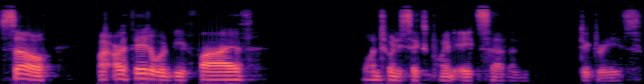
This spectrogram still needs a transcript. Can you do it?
So my r theta would be 5, 126.87 degrees.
